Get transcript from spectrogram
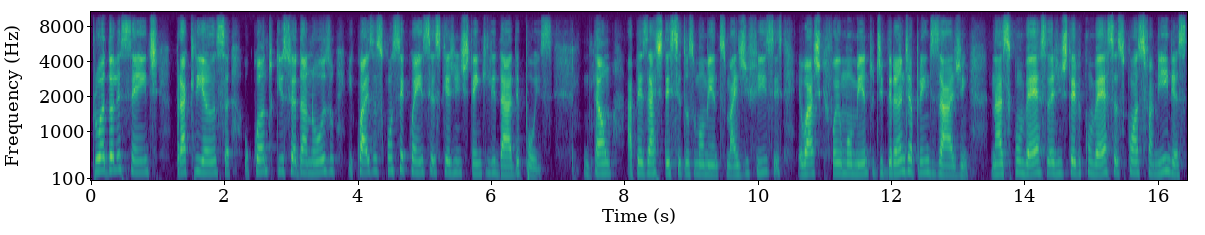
para o adolescente, para a criança, o quanto que isso é danoso e quais as consequências que a gente tem que lidar depois. Então, apesar de ter sido os momentos mais difíceis, eu acho que foi um momento de grande aprendizagem. Nas conversas, a gente teve conversas com as famílias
